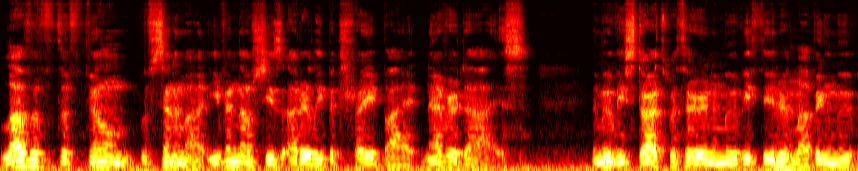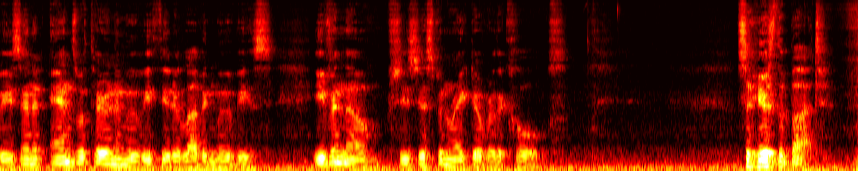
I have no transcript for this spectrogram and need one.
love of the film of cinema, even though she's utterly betrayed by it, never dies. The movie starts with her in a movie theater Mhm. loving movies, and it ends with her in a movie theater loving movies, even though she's just been raked over the coals. So here's the but.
